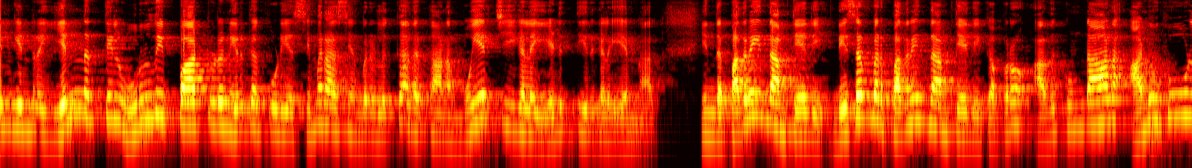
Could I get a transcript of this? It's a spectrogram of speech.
என்கின்ற எண்ணத்தில் உறுதிப்பாட்டுடன் இருக்கக்கூடிய சிம்மராசி என்பவர்களுக்கு அதற்கான முயற்சிகளை எடுத்தீர்களே என்னால். இந்த பதினைந்தாம் தேதி டிசம்பர் பதினைந்தாம் தேதிக்கு அப்புறம் அதுக்குண்டான அனுகூல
